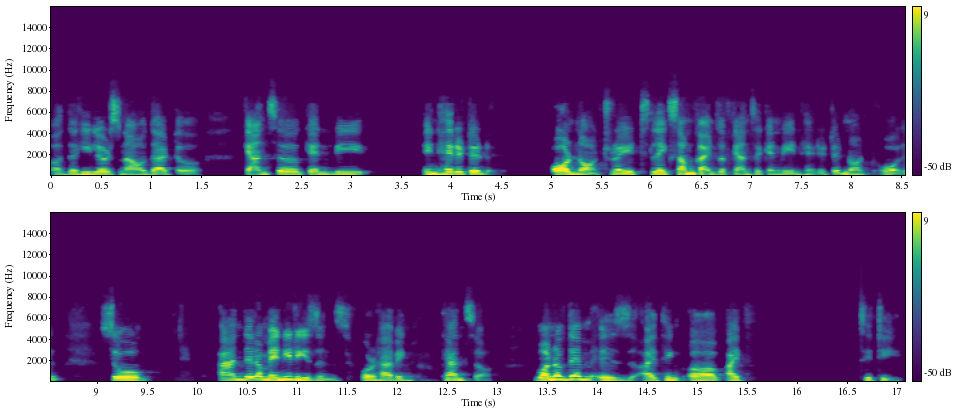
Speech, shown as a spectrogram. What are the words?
uh, the healers now that uh, cancer can be inherited or not, right? Like some kinds of cancer can be inherited, not all. So, and there are many reasons for having cancer. One of them is, I think, uh, I obesity.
